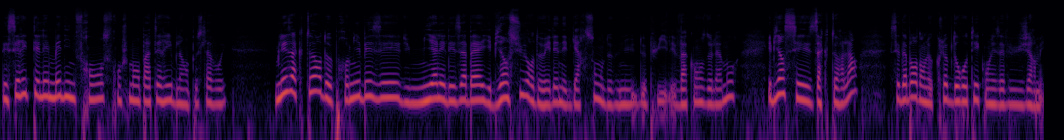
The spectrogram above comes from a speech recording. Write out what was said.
Des séries de télé made in France, franchement pas terribles, hein, on peut se l'avouer. Mais les acteurs de Premier baiser, du Miel et des abeilles, et bien sûr de Hélène et le garçon, devenus depuis les vacances de l'amour, eh bien ces acteurs-là, c'est d'abord dans le Club Dorothée qu'on les a vus germer.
